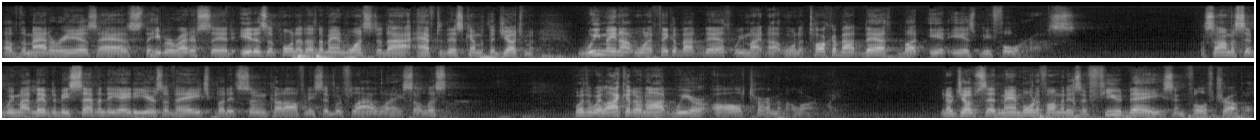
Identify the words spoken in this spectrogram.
of the matter is, as the Hebrew writer said, it is appointed unto man once to die, after this cometh the judgment. We may not want to think about death, we might not want to talk about death, but it is before us. The psalmist said we might live to be 70, 80 years of age, but it's soon cut off, and he said we fly away. So listen, whether we like it or not, we are all terminal, aren't we? You know, Job said, Man born of woman is a few days and full of trouble.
